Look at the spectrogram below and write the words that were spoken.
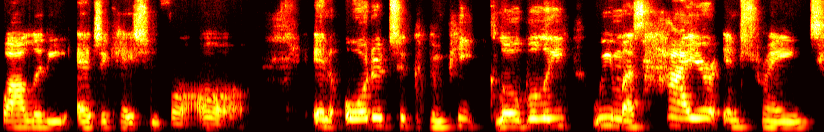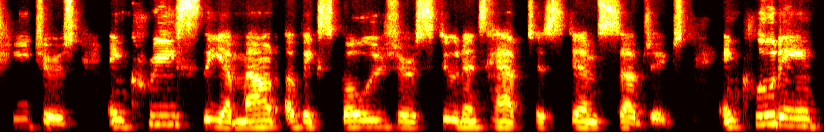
quality education for all. In order to compete globally, we must hire and train teachers, increase the amount of exposure students have to STEM subjects, including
